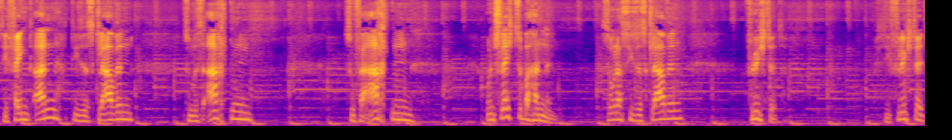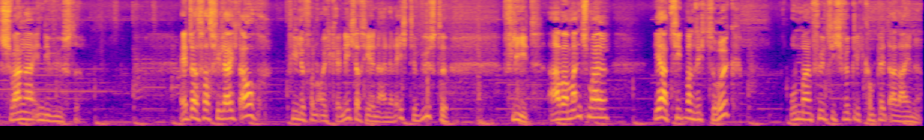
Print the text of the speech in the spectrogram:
Sie fängt an, diese Sklavin zu missachten, zu verachten und schlecht zu behandeln, so dass diese Sklavin flüchtet. Sie flüchtet schwanger in die Wüste. Etwas, was vielleicht auch viele von euch kennen, nicht, dass ihr in eine echte Wüste flieht, aber manchmal ja, zieht man sich zurück und man fühlt sich wirklich komplett alleine.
